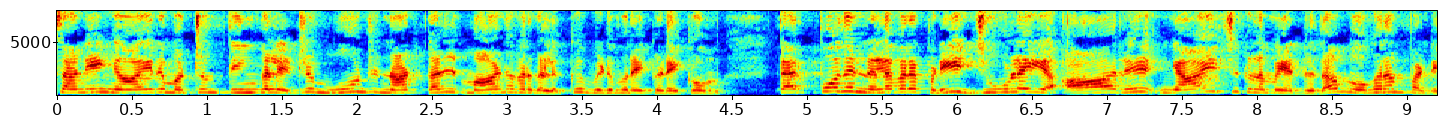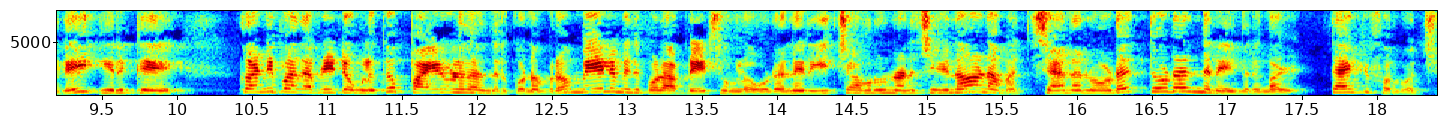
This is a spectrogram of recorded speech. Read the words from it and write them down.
சனி ஞாயிறு மற்றும் திங்கள் என்று மூன்று நாட்கள் மாணவர்களுக்கு விடுமுறை கிடைக்கும். தற்போது நிலவரப்படி ஜூலை ஆறு ஞாயிற்றுக்கிழமை என்றுதான் மொகரம் பண்டிகை இருக்கு. கண்டிப்பா அந்த அப்டேட் உங்களுக்கு பயனுள்ளதா இருந்திருக்கும் நம்புறோம். மேலும் இது போல அப்டேட்ஸ் உங்களை உடனே ரீச் ஆகணும்னு நினைச்சீங்கன்னா நம்ம சேனலோட தொடர்ந்து இணைந்திருங்கள். தேங்க்யூ ஃபார் வாட்சிங்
